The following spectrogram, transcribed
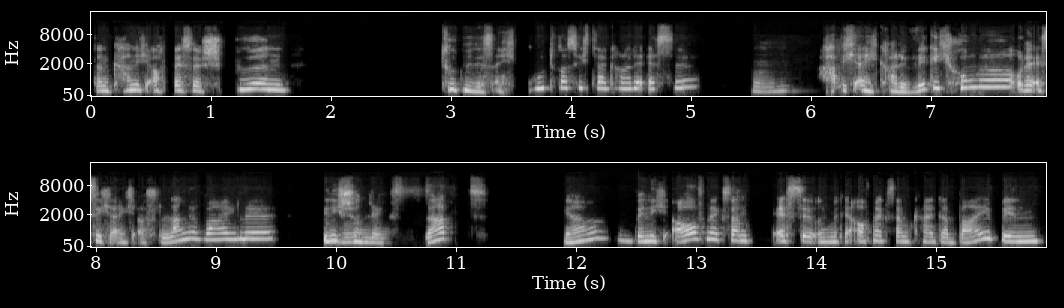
dann kann ich auch besser spüren, tut mir das eigentlich gut, was ich da gerade esse? Mhm. Habe ich eigentlich gerade wirklich Hunger oder esse ich eigentlich aus Langeweile? Bin mhm. ich schon längst satt? Ja, wenn ich aufmerksam esse und mit der Aufmerksamkeit dabei bin,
